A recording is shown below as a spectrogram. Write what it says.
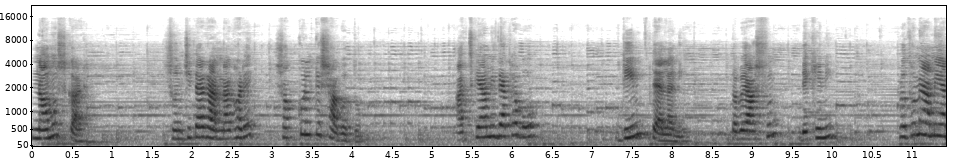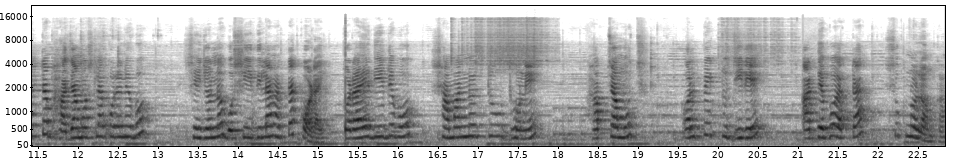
নমস্কার। সঞ্চিতার রান্নাঘরে সকলকে স্বাগত। আজকে আমি দেখাবো ডিম তেলানি। তবে আসুন, দেখে নিই। প্রথমে আমি একটা ভাজা মশলা করে নেব, সেই জন্য বসিয়ে দিলাম একটা কড়াই। কড়াইয়ে দিয়ে দেব সামান্য একটু ধনে, হাফ চামচ, অল্প একটু জিরে, আর দেব একটা শুকনো লঙ্কা।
